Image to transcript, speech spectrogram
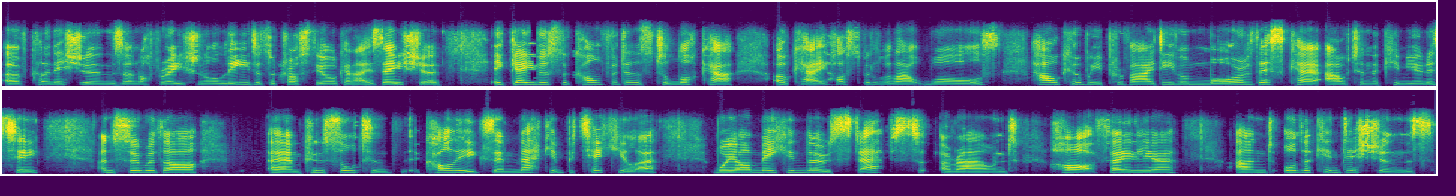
of clinicians and operational leaders across the organisation, it gave us the confidence to look at, okay, hospital without walls, how can we provide even more of this care out in the community? And so with our um, consultant colleagues in MEC in particular, we are making those steps around heart failure, and other conditions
